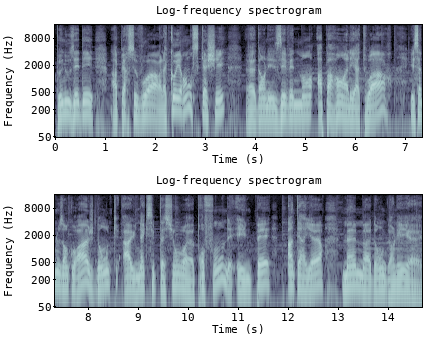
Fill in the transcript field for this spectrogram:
peut nous aider à percevoir la cohérence cachée euh, dans les événements apparents aléatoires et ça nous encourage donc à une acceptation euh, profonde et une paix intérieure, même euh, donc dans les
